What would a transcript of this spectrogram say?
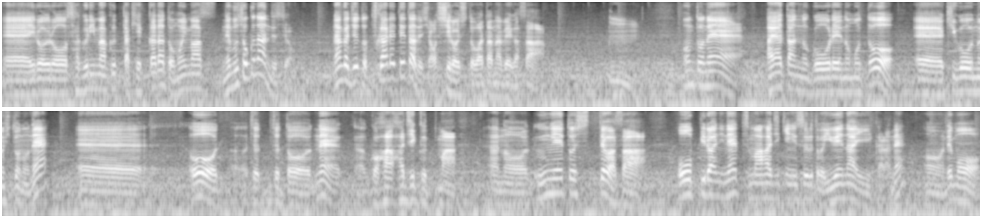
えー、いろいろ探りまくった結果だと思います。寝不足なんですよ。なんかちょっと疲れてたでしょ？白氏と渡辺がさ。うん。ほんとね、あやたんの号令のもと、えー、記号の人のね、えー、を、ちょ、ちょっとね、こう、は、弾く、まあ、あの、運営としてはさ、大っぴらにね、つまはじきにするとか言えないからね。うん。でも、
